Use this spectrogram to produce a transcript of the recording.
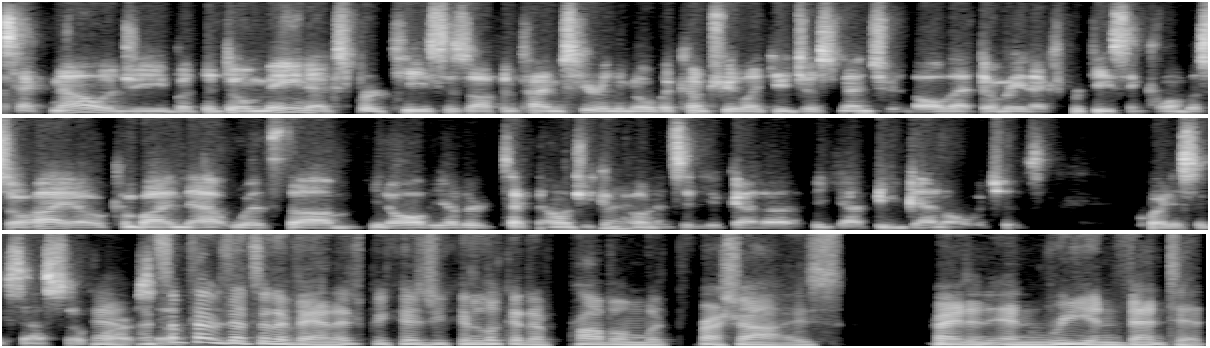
technology, but the domain expertise is oftentimes here in the middle of the country, like you just mentioned. All that domain expertise in Columbus, Ohio, combine that with um, you know all the other technology Right. components, and you've got a you got Beam Dental, which is quite a success so Yeah. far. And So sometimes that's an advantage because you can look at a problem with fresh eyes, right? Mhm. And, and reinvent it.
